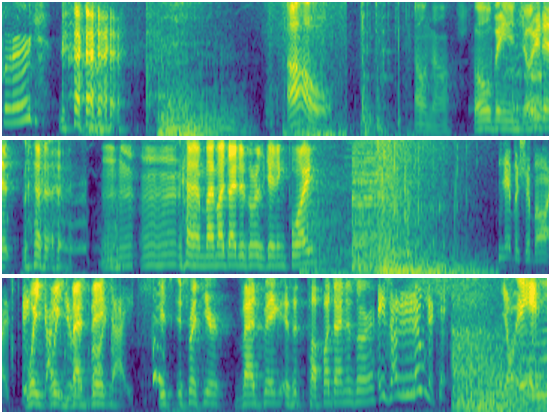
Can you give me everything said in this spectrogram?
bird. Oh. Oh no. Oh, they enjoyed it. mm-hmm, mm-hmm. my, my dinosaur is getting points. Never survive. It's Wait, wait, that big? It's, it's right here. That big? Is it Papa Dinosaur? He's a lunatic. Yo, it is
